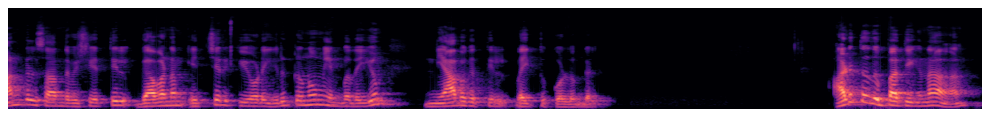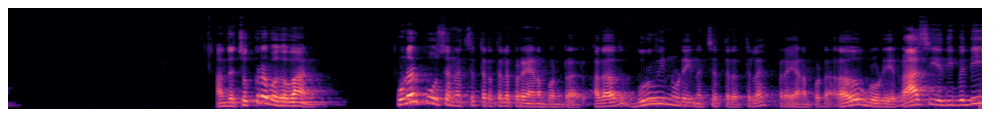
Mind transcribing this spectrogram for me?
ஆண்கள் சார்ந்த விஷயத்தில் கவனம் எச்சரிக்கையோடு இருக்கணும் என்பதையும் ஞாபகத்தில் வைத்து கொள்ளுங்கள். அடுத்தது பார்த்தீங்கன்னா அந்த சுக்கர பகவான் புனர்பூச நட்சத்திரத்தில் பிரயாணம் பண்ணுறார் அதாவது குருவினுடைய நட்சத்திரத்தில் பிரயாணம் பண்ணுறார் அதாவது உங்களுடைய ராசி அதிபதி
